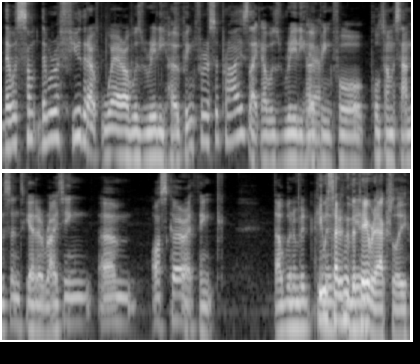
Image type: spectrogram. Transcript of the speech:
there was some there were a few that I, where I was really hoping for a surprise. Like I was really hoping for Paul Thomas Anderson to get a writing um, Oscar. I think that would have been. He was technically the really- favorite, actually.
